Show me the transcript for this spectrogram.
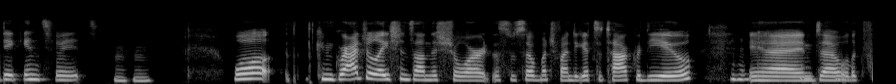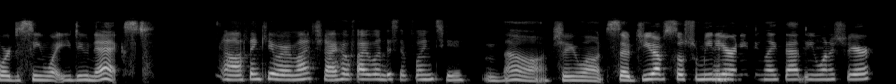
dig into it hmm Well, congratulations on the short. This was so much fun to get to talk with you, Mhm. and uh, we'll look forward to seeing what you do next. uh, thank you very much i hope i won't disappoint you No, I'm sure you won't. So, do you have social media or anything like that that you want to share?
